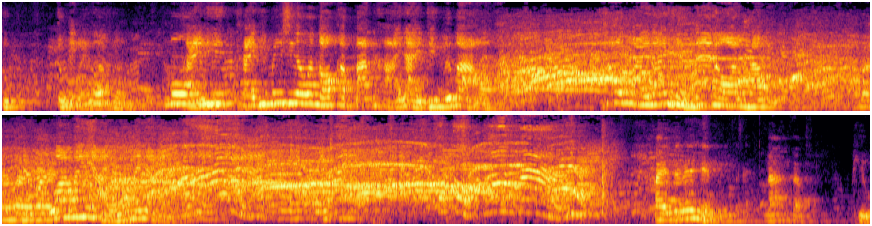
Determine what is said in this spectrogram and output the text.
ทุกจุดเลยครับผมมุม ใครที่ใครที่ไม่เชื่อว่าน้องกับตันขาใหญ่จริงหรือเปล่า เข้าไปได้เห็นแน่นอนครับไม่ไม่ไม่ ว่าไม่ใหญ่ว่าไม่ใหญ่ใครจะได้เห็นนะแบบผิว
